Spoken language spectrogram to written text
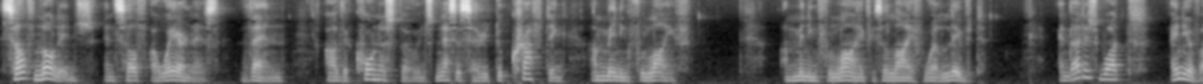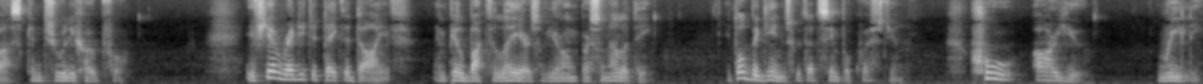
Self knowledge and self awareness, then, are the cornerstones necessary to crafting a meaningful life. A meaningful life is a life well lived, and that is what any of us can truly hope for. If you're ready to take the dive and peel back the layers of your own personality, it all begins with that simple question Who are you, really?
